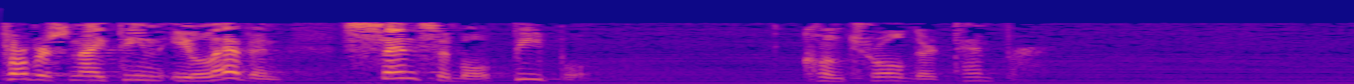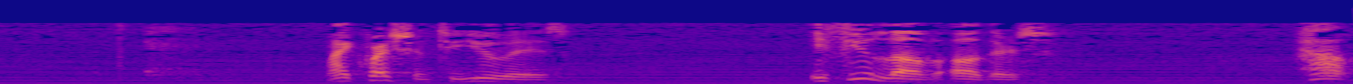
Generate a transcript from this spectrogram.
Proverbs 19:11, sensible people control their temper. My question to you is if you love others, how,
